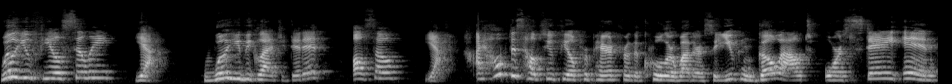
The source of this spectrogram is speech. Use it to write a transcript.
Will you feel silly? Yeah. Will you be glad you did it? Also, yeah. I hope this helps you feel prepared for the cooler weather so you can go out or stay in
